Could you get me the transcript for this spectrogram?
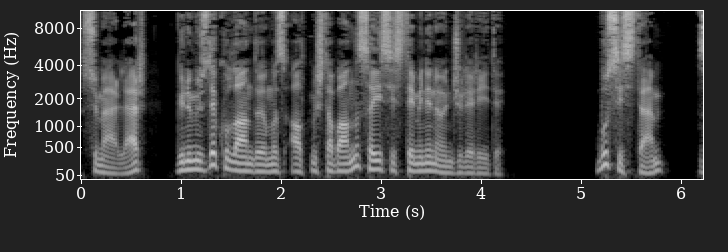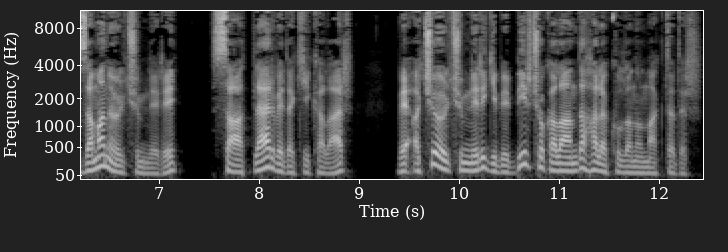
Sümerler, günümüzde kullandığımız 60 tabanlı sayı sisteminin öncüleriydi. Bu sistem, zaman ölçümleri, saatler ve dakikalar ve açı ölçümleri gibi birçok alanda hala kullanılmaktadır.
